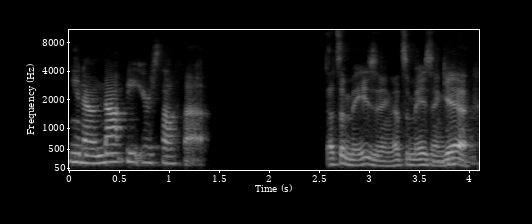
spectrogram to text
you know, not beat yourself up. That's amazing. That's amazing. Mm-hmm. Yeah.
